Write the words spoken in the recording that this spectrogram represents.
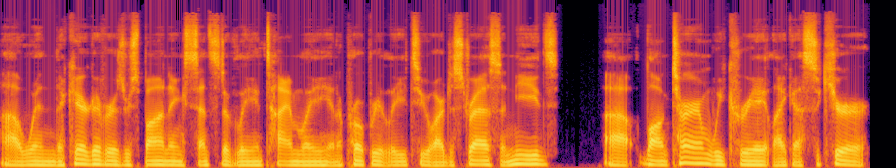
Uh, when the caregiver is responding sensitively and timely and appropriately to our distress and needs, uh, long term, we create like a secure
